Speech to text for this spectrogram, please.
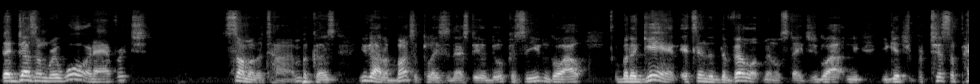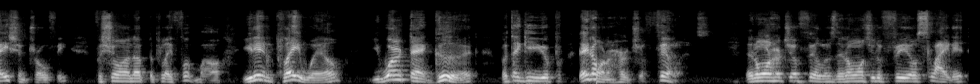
that doesn't reward average some of the time because you got a bunch of places that still do it. Because so you can go out but again it's in the developmental stage you go out and you get your participation trophy for showing up to play football. You didn't play well. You weren't that good but they give you they don't want to hurt your feelings. They don't want to hurt your feelings. They don't want you to feel slighted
